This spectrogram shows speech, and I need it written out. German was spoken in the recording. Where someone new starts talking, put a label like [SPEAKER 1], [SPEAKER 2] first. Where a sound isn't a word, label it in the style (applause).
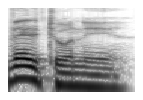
[SPEAKER 1] Welttournee,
